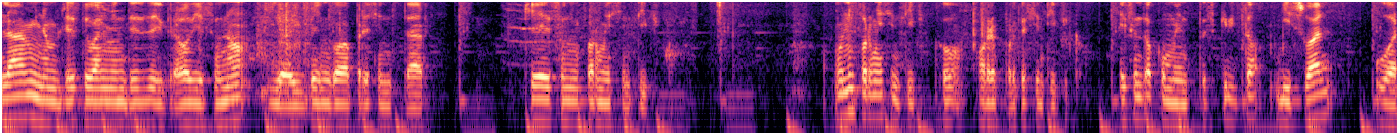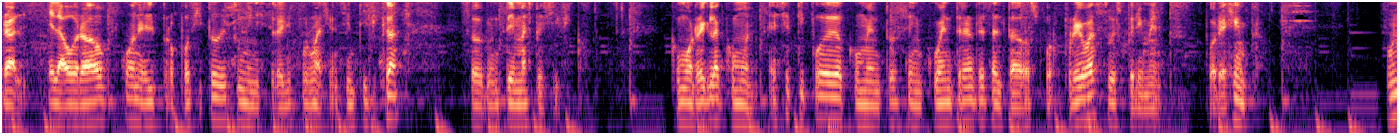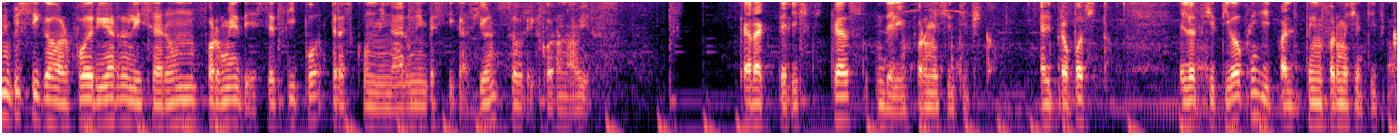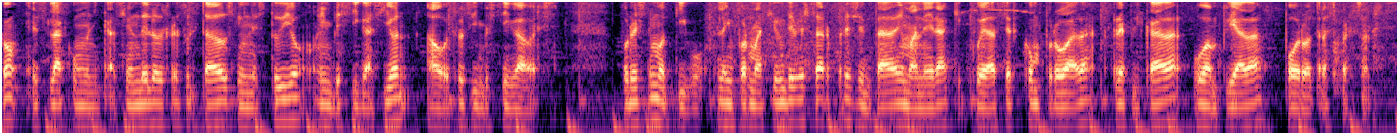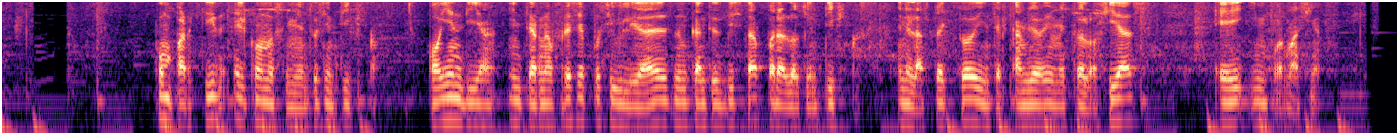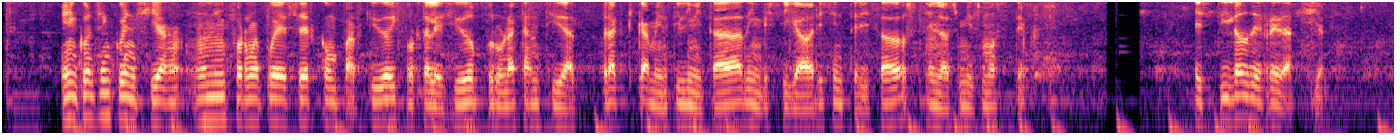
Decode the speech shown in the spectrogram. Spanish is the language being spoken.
Hola, mi nombre es Duval Méndez del grado 10.1 y hoy vengo a presentar qué es un informe científico. Un informe científico o reporte científico es un documento escrito, visual u oral, elaborado con el propósito de suministrar información científica sobre un tema específico. Como regla común, ese tipo de documentos se encuentran resaltados por pruebas o experimentos. Por ejemplo, un investigador podría realizar un informe de este tipo tras culminar una investigación sobre el coronavirus. Características del informe científico. El propósito. El objetivo principal de todo informe científico es la comunicación de los resultados de un estudio o investigación a otros investigadores. Por este motivo, la información debe estar presentada de manera que pueda ser comprobada, replicada o ampliada por otras personas. Compartir el conocimiento científico. Hoy en día, Internet ofrece posibilidades nunca antes vistas para los científicos en el aspecto de intercambio de metodologías e información. En consecuencia, un informe puede ser compartido y fortalecido por una cantidad prácticamente ilimitada de investigadores interesados en los mismos temas. Estilo de redacción.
